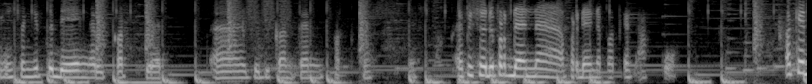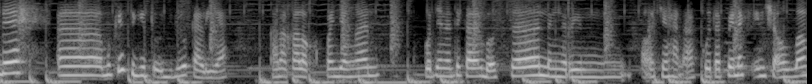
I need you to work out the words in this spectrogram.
iseng gitu deh nge-record buat uh, jadi konten podcast episode perdana perdana podcast aku. Oke deh uh, mungkin segitu dulu kali ya. Karena kalau kepanjangan takutnya nanti kalian bosen dengerin ocehan aku. Tapi next insya Allah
